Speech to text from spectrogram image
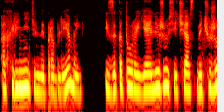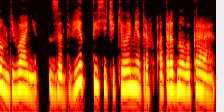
охренительной проблемой, из-за которой я и лежу сейчас на чужом диване за две тысячи километров от родного края,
